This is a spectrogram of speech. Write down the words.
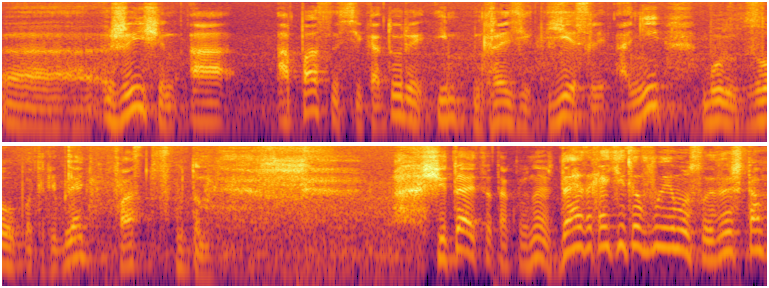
э, женщин о опасности, которая им грозит, если они будут злоупотреблять фастфудом считается такой, знаешь, да это какие-то вымыслы, это же там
